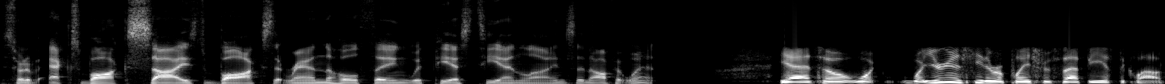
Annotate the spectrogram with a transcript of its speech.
sort of Xbox sized box that ran the whole thing with PSTN lines, and off it went. Yeah. And so what what you're going to see the replacement for that be is the cloud.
